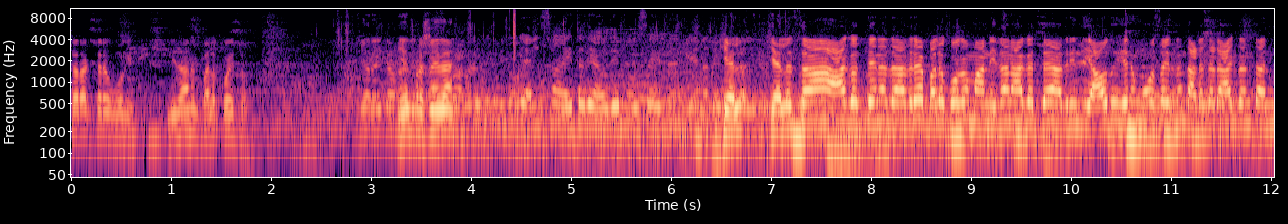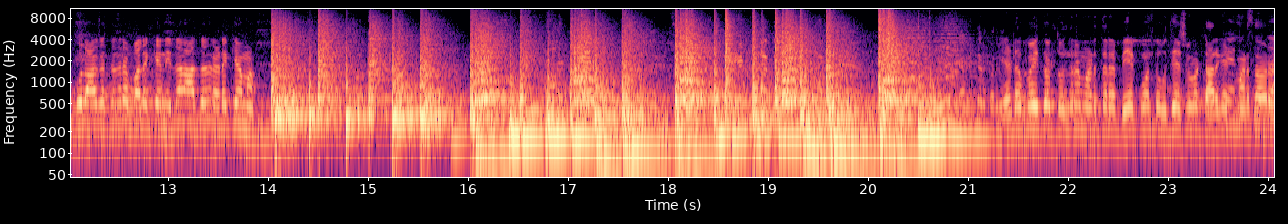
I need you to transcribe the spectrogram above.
ಹುಷಾರಾಗ್ತಾರೆ ಹೋಗಿ. ನಿಧಾನಕ್ಕೆ ಬಲಕ್ಕೆ ಹೋಯ್ತು. ಏನು ಪ್ರಶ್ನೆ ಇದೆ? ಕೆಲಸ ಆಯ್ತದೆ ಯಾವುದೇ ಮೋಸ ಇಲ್ದಂಗೆ ಏನಾದ್ರು ಕೆಲಸ ಆಗುತ್ತೆ ಅನ್ನೋದಾದರೆ ಬಲಕ್ಕೆ ಹೋಗಮ್ಮ ನಿಧಾನ ಆಗುತ್ತೆ. ಅದರಿಂದ ಯಾವುದು ಏನು ಮೋಸ ಇಲ್ಲದಂತ ಅಡೆತಡೆ ಆಗದಂತ ಅನುಕೂಲ ಆಗುತ್ತೆ ಅಂದ್ರೆ ಬಲಕ್ಕೆ ನಿಧಾನ ಆತಂದ್ರೆ ಅಡಕೆಮ್ಮ ಎಡಕ್ಕೆ ತೊಂದರೆ ಮಾಡ್ತಾರೆ ಬೇಕು ಅಂತ ಉದ್ದೇಶವಾಗಿ ಟಾರ್ಗೆಟ್ ಮಾಡ್ತಾವ್ರೆ.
